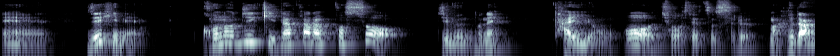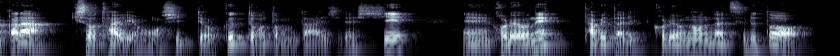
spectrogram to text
えー、ぜひねこの時期だからこそ自分のね体温を調節する、まあ、普段から基礎体温を知っておくってことも大事ですし、えーこれをね食べたりこれを飲んだりすると、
